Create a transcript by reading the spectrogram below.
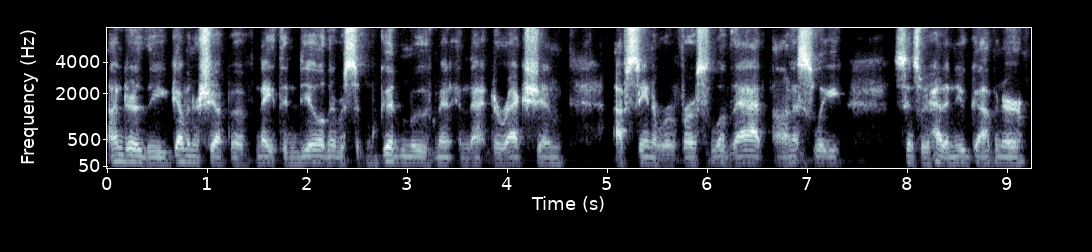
Under the governorship of Nathan Deal, there was some good movement in that direction. I've seen a reversal of that, honestly, since we've had a new governor.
